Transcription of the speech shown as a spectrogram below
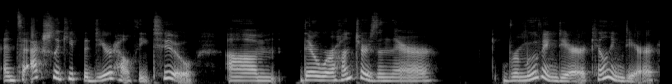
and to actually keep the deer healthy too, um, there were hunters in there removing deer, killing deer,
